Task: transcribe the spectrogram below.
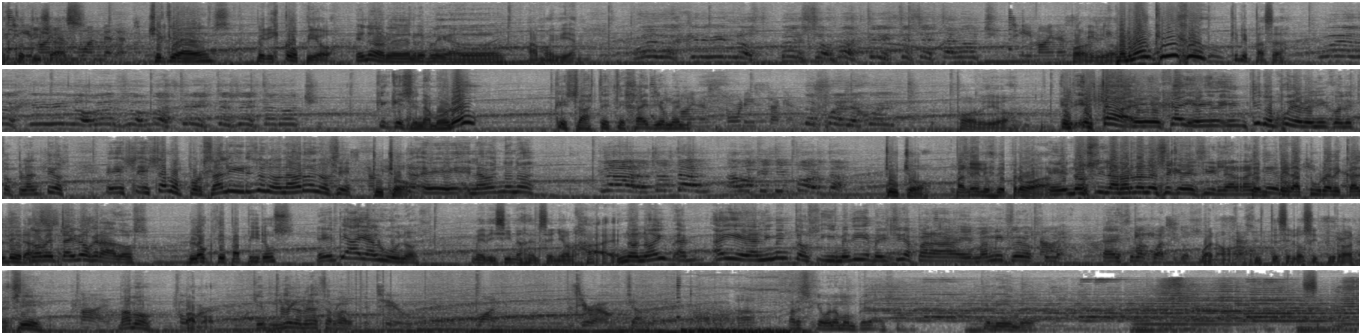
Escotillas. Chequeadas. Periscopio. En orden, replegado. Ah, muy bien. Puedo escribir los versos más tristes esta noche. Por Dios. ¿Perdón? ¿Qué dijo? ¿Qué le pasa? Puedo escribir los versos más tristes esta noche. ¿Qué, qué se enamoró? ¿Qué saste este Hyde, Dios me... Después le cuento. Por Dios. Eh, Está, eh, Hyde, eh, usted no puede venir con estos planteos. Estamos por salir, yo no, la verdad no sé. Chucho. Eh, la- no, no. Claro, total. ¿A vos qué te importa? Chucho. Paneles de proa. Eh, no sé, la verdad no sé qué decirle, arranquemos. Temperatura de calderas. 92 grados. Bloc de papiros. Eh, hay algunos. Medicinas del señor Jae. No, no, hay, hay eh, alimentos y medi- medicinas para eh, mamíferos suma- eh, subacuáticos. Bueno, ajustese los cinturones. Sí, vamos. Vamos. Qué miedo me da esta parte. Two, one, zero. Chao. Ah, parece que volamos en pedazos. Qué lindo.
